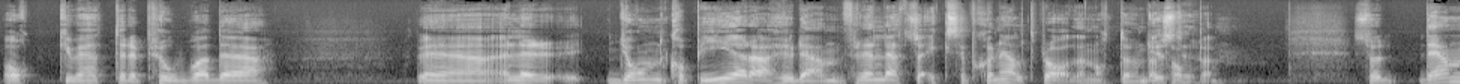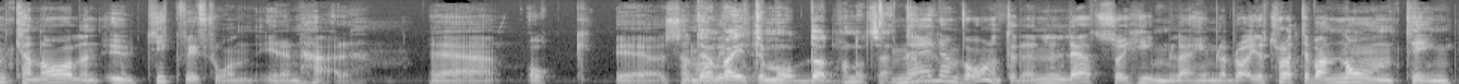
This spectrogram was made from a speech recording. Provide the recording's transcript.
och vet du, provade eh, eller John kopiera hur den, för den lät så exceptionellt bra den 800-toppen. Så den kanalen utgick vi ifrån i den här. Eh, och, eh, den vi- var inte moddad på något sätt? Nej, eller? den var inte. Den lät så himla, himla bra. Jag tror att det var någonting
